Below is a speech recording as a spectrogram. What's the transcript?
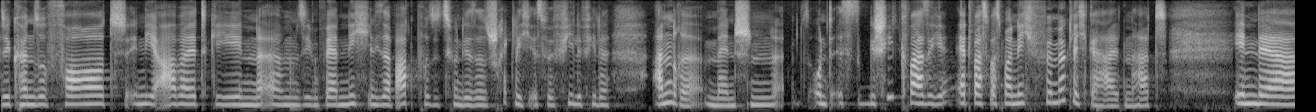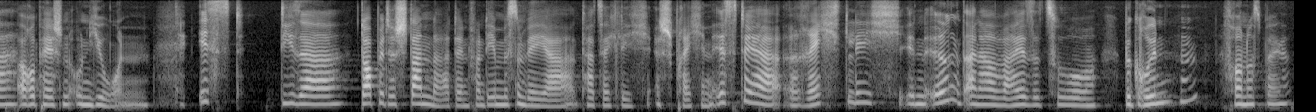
Sie können sofort in die Arbeit gehen. Ähm, sie werden nicht in dieser Warteposition, die so schrecklich ist für viele, viele andere Menschen. Und es geschieht quasi etwas, was man nicht für möglich gehalten hat in der Europäischen Union. Ist dieser doppelte Standard, denn von dem müssen wir ja tatsächlich sprechen, ist der rechtlich in irgendeiner Weise zu begründen, Frau Nussberger?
